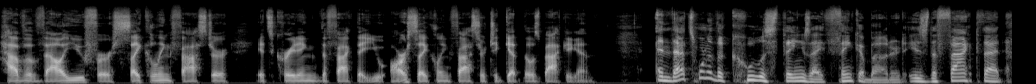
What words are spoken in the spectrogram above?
have a value for cycling faster. It's creating the fact that you are cycling faster to get those back again. and that's one of the coolest things I think about it is the fact that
